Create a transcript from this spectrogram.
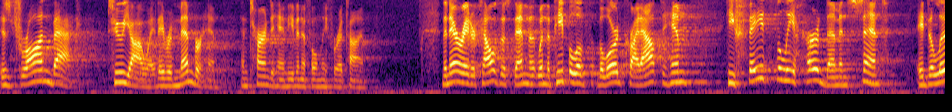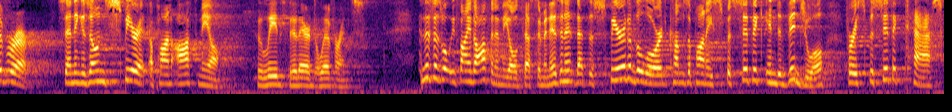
is drawn back to Yahweh. They remember him and turn to him, even if only for a time. The narrator tells us then that when the people of the Lord cried out to him, he faithfully heard them and sent a deliverer, sending his own spirit upon Othniel, who leads to their deliverance. And this is what we find often in the Old Testament, isn't it? That the Spirit of the Lord comes upon a specific individual for a specific task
